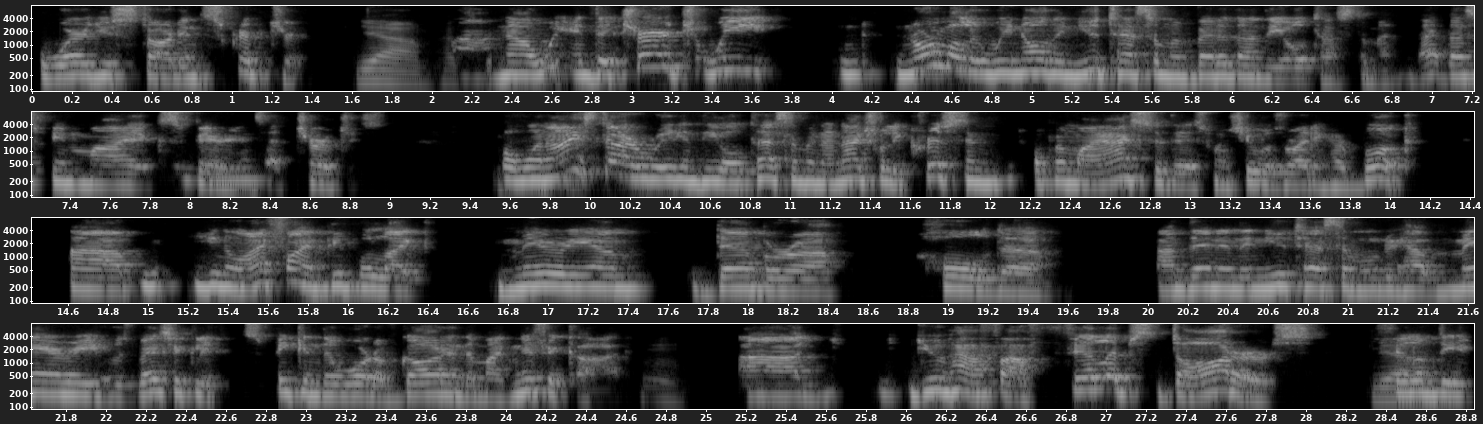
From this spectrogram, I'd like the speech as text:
where you start in Scripture. Yeah. Uh, now, we, in the church, we normally we know the New Testament better than the Old Testament. That, that's been my experience at churches. But when I started reading the Old Testament, and actually Kristen opened my eyes to this when she was writing her book, uh, you know, I find people like Miriam, Deborah, Huldah, and then in the New Testament we have Mary, who's basically speaking the word of God in the Magnificat. Hmm. Uh, you have uh, Philip's daughters, yeah. Philip the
